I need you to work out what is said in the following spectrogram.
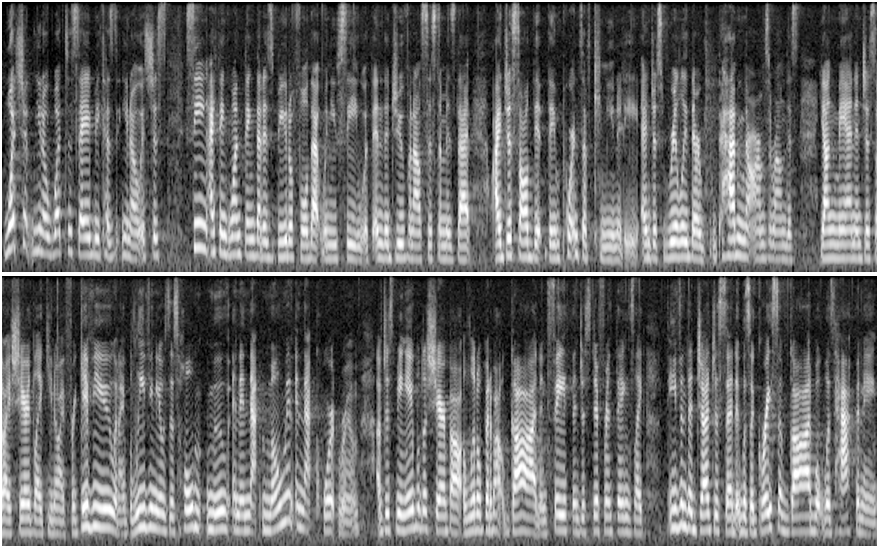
what should you know what to say because you know it's just seeing, I think one thing that is beautiful that when you see within the juvenile system is that I just saw the, the importance of community and just really they're having their arms around this young man. And just so I shared like, you know, I forgive you and I believe in you. It was this whole move. And in that moment in that courtroom of just being able to share about a little bit about God and faith and just different things, like even the judges said it was a grace of God what was happening,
